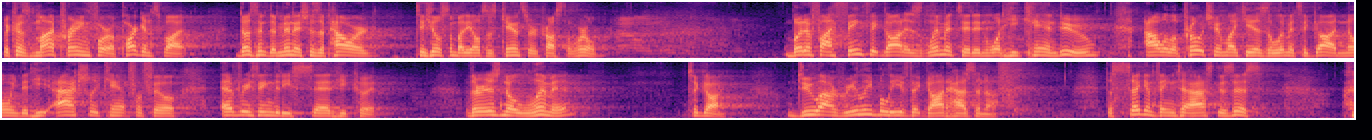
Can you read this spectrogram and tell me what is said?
Because my praying for a parking spot doesn't diminish his power to heal somebody else's cancer across the world. But if I think that God is limited in what he can do, I will approach him like he is a limited God, knowing that he actually can't fulfill everything that he said he could. There is no limit to God. Do I really believe that God has enough? The second thing to ask is this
